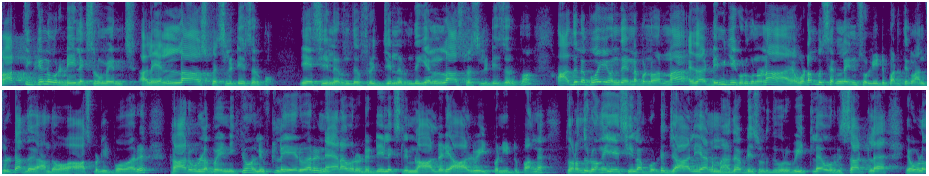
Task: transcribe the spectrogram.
கார்த்திக்குன்னு ஒரு டீலக்ஸ் ரூமே இருந்துச்சு. அதில் எல்லா ஸ்பெசிலிட்டிஸ் இருக்கும். ஏசியிலேருந்து ஃப்ரிட்ஜிலேருந்து எல்லா ஸ்பெசிலிட்டிஸும் இருக்கும். அதில் போய் வந்து என்ன பண்ணுவார்னா ஏதாவது டிமிக்கி கொடுக்கணுன்னா உடம்பு சரியில்லைன்னு சொல்லிட்டு படுத்துக்கலாம்னு சொல்லிட்டு அந்த அந்த ஹாஸ்பிட்டலுக்கு போவார். கார் உள்ளே போய் நிற்கும் லிஃப்ட்டில் ஏறுவார். நேராக அவரோட டீலக்ஸ் லிமில் ஆல்ரெடி ஆள் வெயிட் பண்ணிட்டு இருப்பாங்க. திறந்து விடுவாங்க ஏசிலாம் போட்டு ஜாலியாக நம்ம அதை எப்படி சொல்கிறது ஒரு வீட்டில் ஒரு ரிசார்ட்டில் எவ்வளோ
